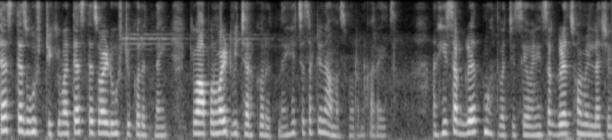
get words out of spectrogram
त्याच त्याच गोष्टी किंवा त्याच त्याच वाईट गोष्टी करत नाही किंवा आपण वाईट विचार करत नाही ह्याच्यासाठी नामस्मरण करायचं. आणि ही सगळ्यात महत्त्वाची सेवा आणि ही सगळ्यात स्वामींना असे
